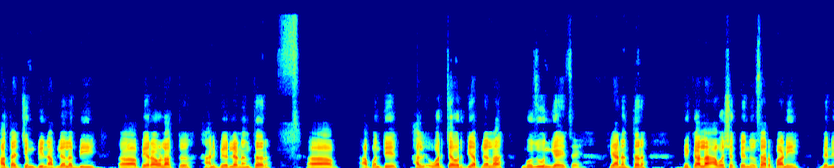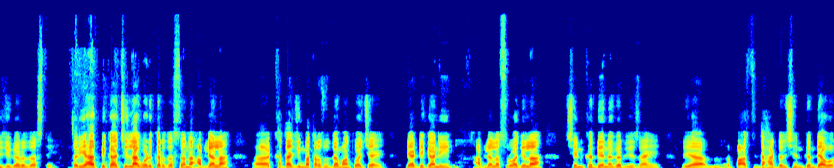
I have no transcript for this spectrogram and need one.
हातात चिमटीनं आपल्याला बी पेरावं लागतं आणि पेरल्यानंतर आपण ते हल वरच्यावरती आपल्याला बुजवून घ्यायचं आहे. यानंतर पिकाला आवश्यकतेनुसार पाणी देण्याची गरज असते. तर या पिकाची लागवड करत असताना आपल्याला खताची मात्रासुद्धा महत्त्वाची आहे. या ठिकाणी आपल्याला सुरुवातीला शेणखत देणं गरजेचं आहे. या पाच ते दहा टन शेणखत द्यावं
